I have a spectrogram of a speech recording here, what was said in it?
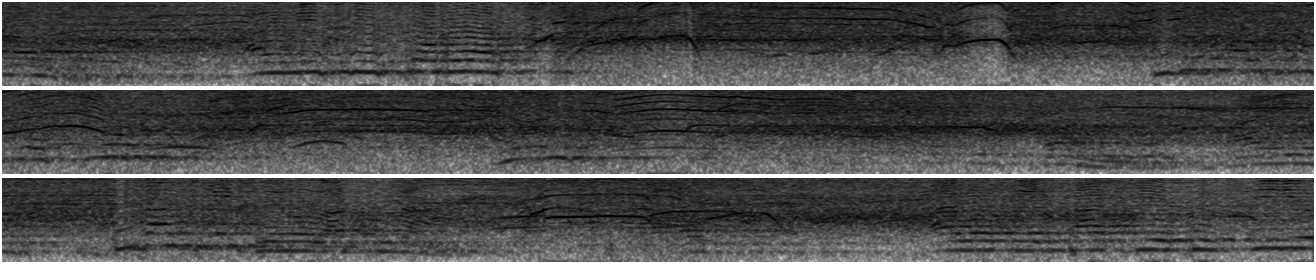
I miss you so much. You guys miss us too? I couldn't sleep well last night. I was excited to see you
